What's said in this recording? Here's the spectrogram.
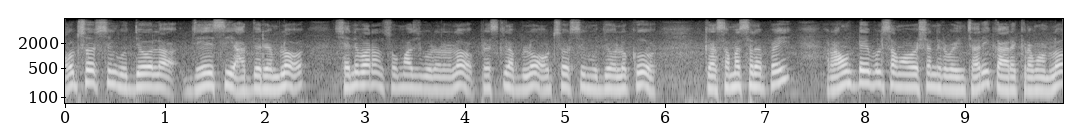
అవుట్సోర్సింగ్ ఉద్యోగుల జేఏసీ ఆధ్వర్యంలో శనివారం సోమాజిగూడలో ప్రెస్ క్లబ్లో అవుట్సోర్సింగ్ ఉద్యోగులకు సమస్యలపై రౌండ్ టేబుల్ సమావేశం నిర్వహించారు. ఈ కార్యక్రమంలో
